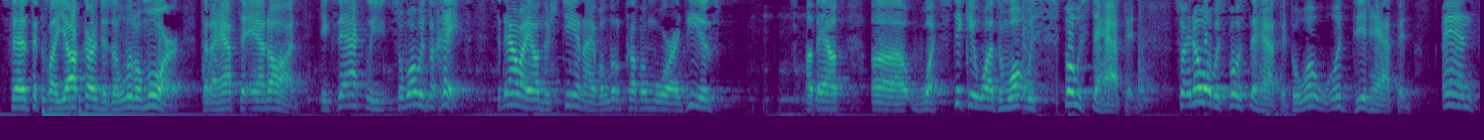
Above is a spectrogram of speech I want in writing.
Says the Klayakar, there's a little more that I have to add on. Exactly. So what was the chait? So now I understand. I have a little couple more ideas about uh, what stick it was and what was supposed to happen. So I know what was supposed to happen, but what, what did happen? And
